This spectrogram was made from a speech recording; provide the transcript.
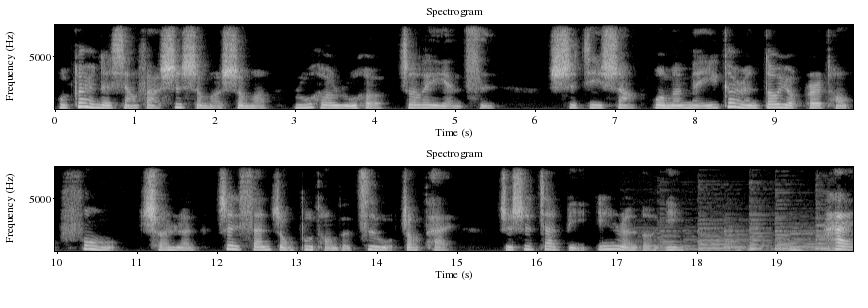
我个人的想法是什么什么，如何如何。”这类言辞，实际上。我们每一个人都有儿童、父母、成人这三种不同的自我状态，只是占比因人而异。嗨，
